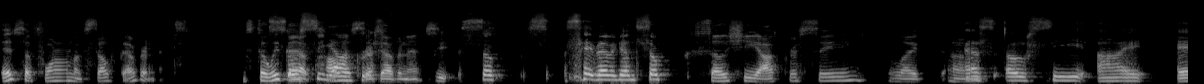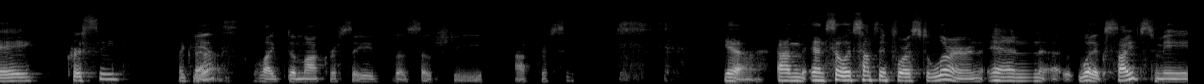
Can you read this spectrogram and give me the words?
it's a form of self-governance. So we've got policy governance. So say that again. So sociocracy, like um, S O C I A, Chrissy, like that. Yes, like democracy, but sociocracy. Yeah, um, and so it's something for us to learn. And uh, what excites me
